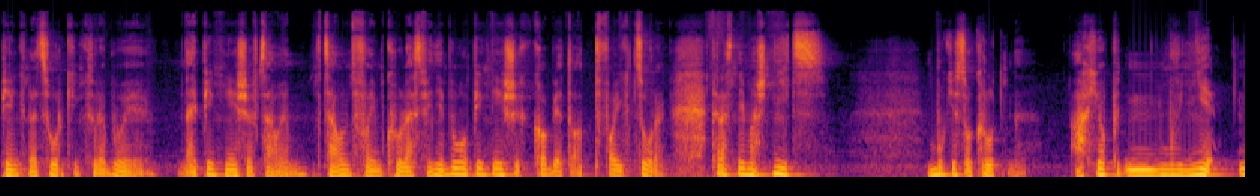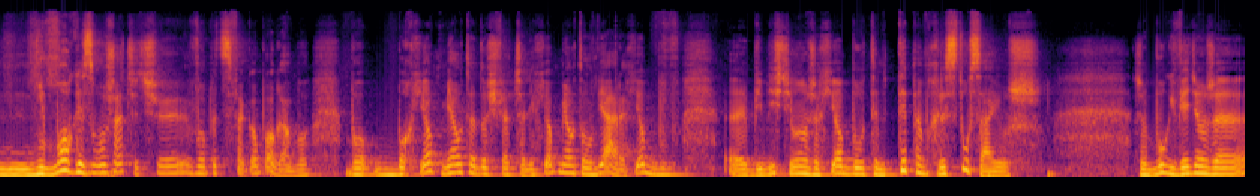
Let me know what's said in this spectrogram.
piękne córki, które były najpiękniejsze w całym, w całym Twoim królestwie. Nie było piękniejszych kobiet od Twoich córek. Teraz nie masz nic. Bóg jest okrutny. A Hiob mówi, nie, nie mogę złorzeczyć e, wobec swego Boga, bo, bo, bo Hiob miał to doświadczenie, Hiob miał tą wiarę. Hiob, e, bibliści mówią, że Hiob był tym typem Chrystusa już. Że Bóg wiedział, że,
